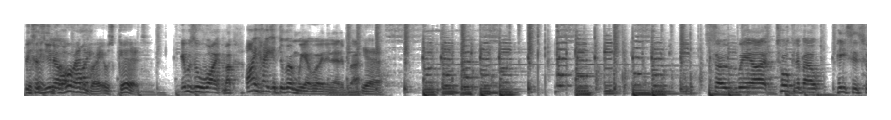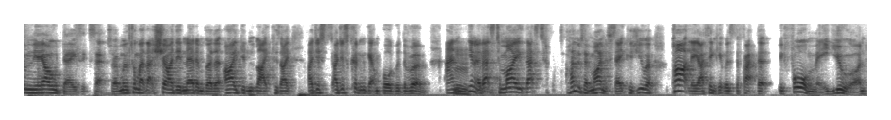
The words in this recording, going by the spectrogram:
because it- you know before I- Edinburgh, it was good. it was all right, Mark. I hated the room we were in in Edinburgh. Yeah. So we are talking about pieces from the old days, etc. And we were talking about that show I did in Edinburgh that I didn't like because I, I just I just couldn't get on board with the room. And hmm. you know that's to my that's 100 percent my mistake because you were partly I think it was the fact that before me you were on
